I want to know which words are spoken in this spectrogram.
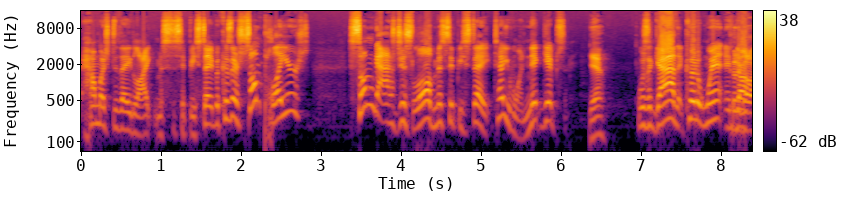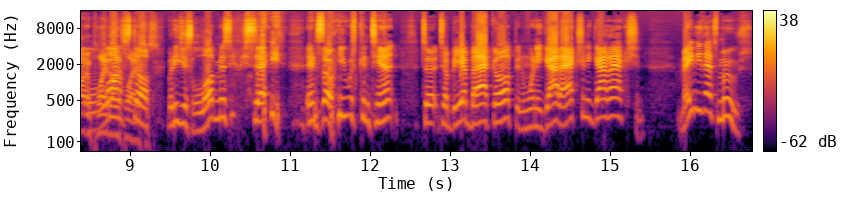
how much do they like Mississippi State? Because there's some players, some guys just love Mississippi State. Tell you one, Nick Gibson Yeah, was a guy that could have went and Could've done gone a lot of stuff, but he just loved Mississippi State, and so he was content to, to be a backup. And when he got action, he got action. Maybe that's Moose.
